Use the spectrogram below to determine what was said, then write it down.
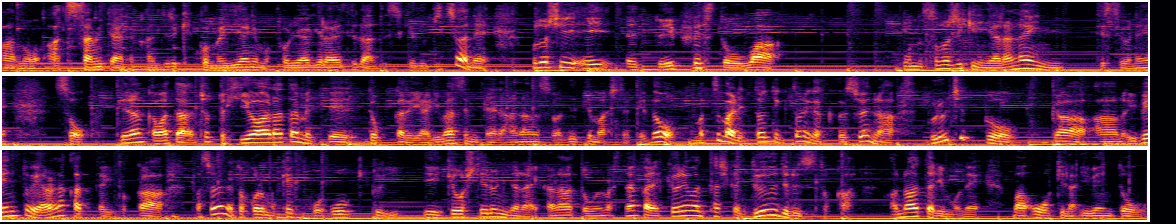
あの厚さみたいな感じで結構メディアにも取り上げられてたんですけど、実はね、今年、ええっと、エイプフェストは、その時期にやらないんですよね。そう。で、なんかまたちょっと日を改めてどっかでやりますみたいなアナウンスは出てましたけど、まあ、つまりとにかくそういうのは、ブルーチップをがあのイベントをやらなかったりとか、まあ、そういうようなところも結構大きく影響してるんじゃないかなと思います。なんかね、去年は確かドゥードルズとか、あのあたりもね、まあ、大きなイベント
